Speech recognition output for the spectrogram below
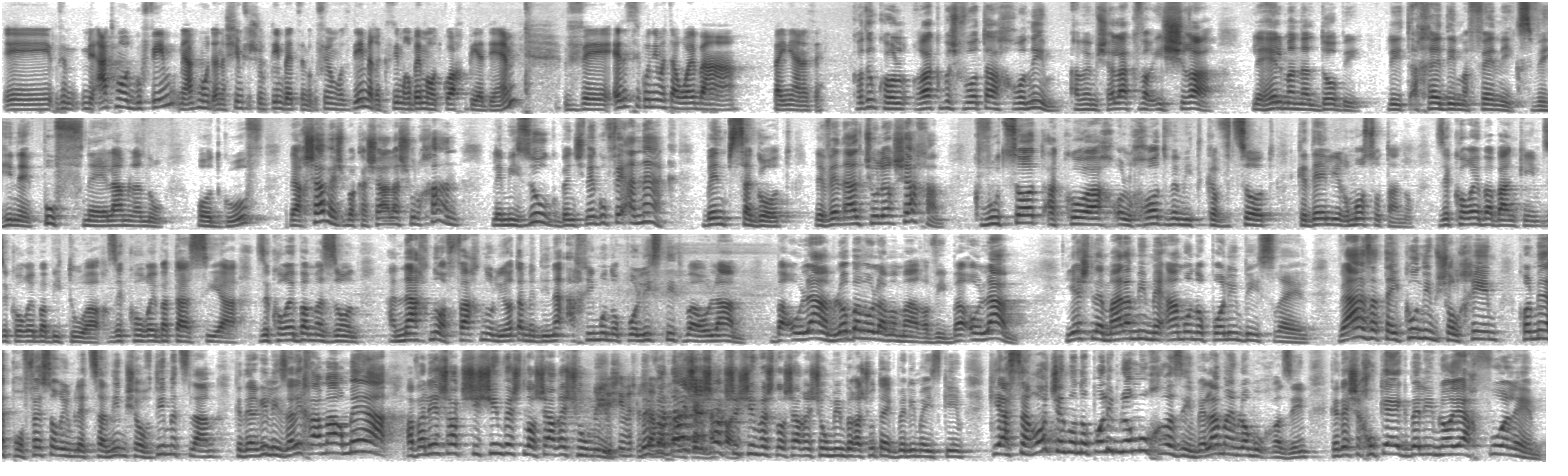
אה, ומעט מאוד גופים, מעט מאוד אנשים ששולטים בעצם בגופים המוסדיים, מרכזים הרבה מאוד כוח בידיהם. ואיזה סיכונים אתה רואה בעניין הזה? קודם כל, רק בשבועות האחרונים הממשלה כבר אישרה להלמן אלדובי להתאחד עם הפניקס, והנה פוף נעלם לנו עוד גוף, ועכשיו יש בקשה על השולחן למיזוג בין שני גופי ענק, בין פסגות לבין אלטשולר שחם. קבוצות הכוח הולכות ומתכווצות כדי לרמוס אותנו. זה קורה בבנקים, זה קורה בביטוח, זה קורה בתעשייה, זה קורה במזון. אנחנו הפכנו להיות המדינה הכי מונופוליסטית בעולם. בעולם, לא בעולם המערבי, בעולם. יש למעלה ממאה מונופולים בישראל, ואז הטייקונים שולחים כל מיני פרופסורים ליצנים שעובדים אצלם כדי להגיד לי, זליכה אמר 100, אבל יש רק 63 רשומים. 63 בוודאי שיש רק 63 נכון. רשומים ברשות ההגבלים העסקיים, כי עשרות של מונופולים לא מוכרזים, ולמה הם לא מוכרזים? כדי שחוקי ההגבלים לא יאכפו עליהם.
